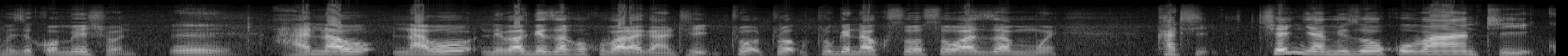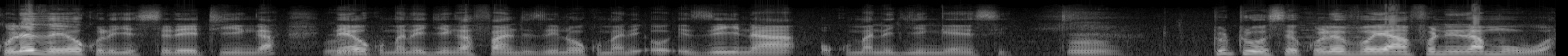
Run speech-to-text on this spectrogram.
Muzi commission. Eh. nabo ne bagezako kubalaga nti tu- tu- tugenda kusoosowaza mmwe kati kyennyamiza okuba nti ku leve ey'okulegisiratinga naye okumanaginga fund zirina okumanaginga ensi. Mm. tutuuse ku levo yanfuniramuwa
